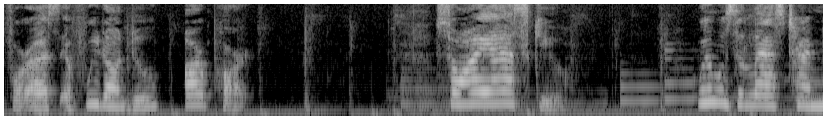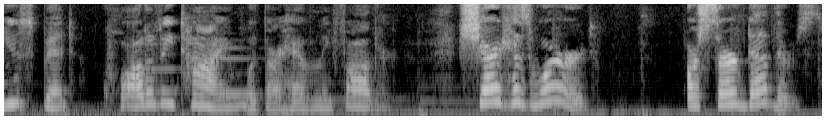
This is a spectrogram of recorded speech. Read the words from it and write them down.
for us if we don't do our part. So I ask you, when was the last time you spent quality time with our Heavenly Father? Shared His Word, or served others.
